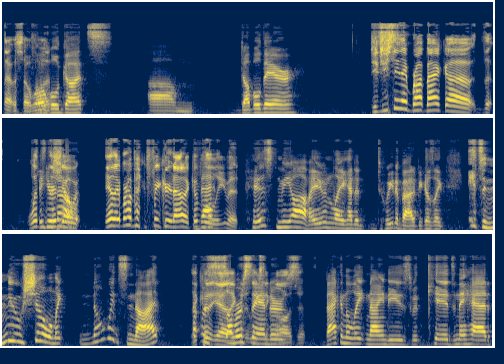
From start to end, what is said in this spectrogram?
That was so Global fun. Guts, um, Double Dare. Did you see they brought back uh the what's Figure the It show? Out. Yeah, they brought back Figure It Out. I couldn't That- believe it. Pissed me off. I even like had to tweet about it because like it's a new show. I'm like, no, it's not. That was yeah, Summer could Sanders back in the late '90s with kids, and they had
